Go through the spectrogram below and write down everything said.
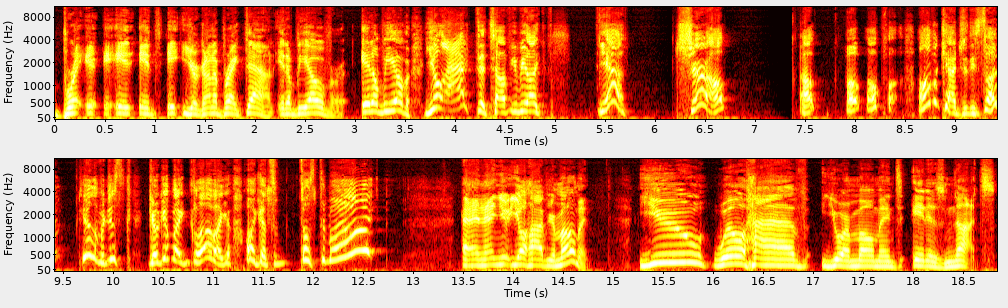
break it, it, it, it you're gonna break down. It'll be over. It'll be over. You'll act the tough. You'll be like, yeah, sure, I'll, I'll, I'll, I'll, I'll have a catch with you, son. Yeah, let me just go get my glove. I go, oh, I got some dust in my eye, and then you, you'll have your moment. You will have your moment. It is nuts.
